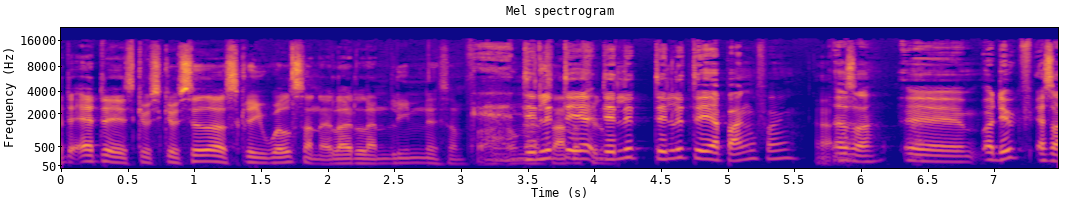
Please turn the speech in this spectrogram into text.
Det, er det, skal, vi, skal vi sidde og skrive Wilson eller et eller andet lignende, som for nogle det er, lidt det, jeg- det, er lidt, det er lidt det, jeg er bange for, ikke? Ja. Ja. Altså, øh, og det er jo ikke, altså,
